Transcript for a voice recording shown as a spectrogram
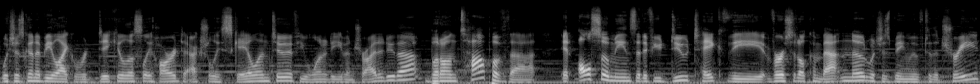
which is going to be like ridiculously hard to actually scale into if you wanted to even try to do that. But on top of that, it also means that if you do take the versatile combatant node, which is being moved to the tree,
